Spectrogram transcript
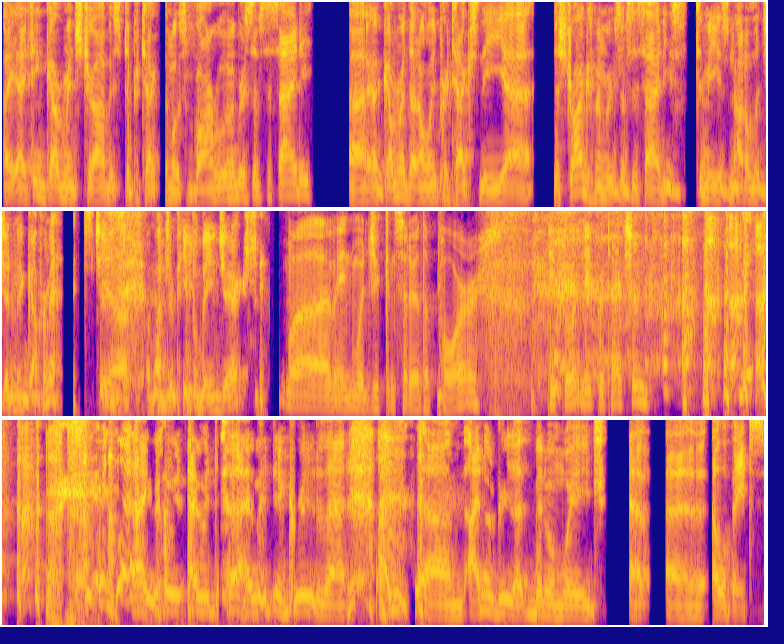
I, I, think government's job is to protect the most vulnerable members of society. Uh, a government that only protects the uh, the strongest members of society, to me, is not a legitimate government. It's just yeah. a bunch of people being jerks. Well, I mean, would you consider the poor people that need protection? I, would, I, would, I would agree to that. I just, um, I don't agree that minimum wage uh, uh, elevates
